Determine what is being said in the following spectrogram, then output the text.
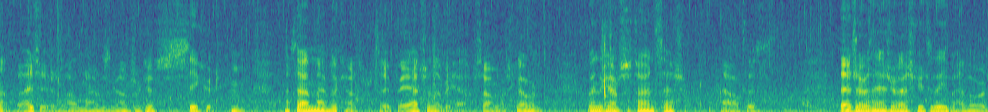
Not that I see. Allow members of the council to keep secret. Hmm. That's how members of the council would say, act on their behalf. Someone must govern when the council starts in session. Now, if this, there's everything I should ask you to leave, my lord.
